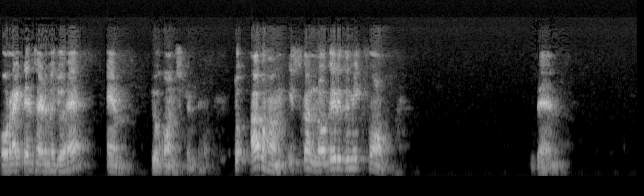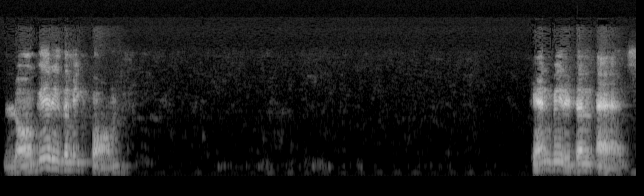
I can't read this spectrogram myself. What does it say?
और राइट हैंड साइड में जो है एम जो कांस्टेंट है। तो अब हम इसका logarithmic form then logarithmic form can be written as,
